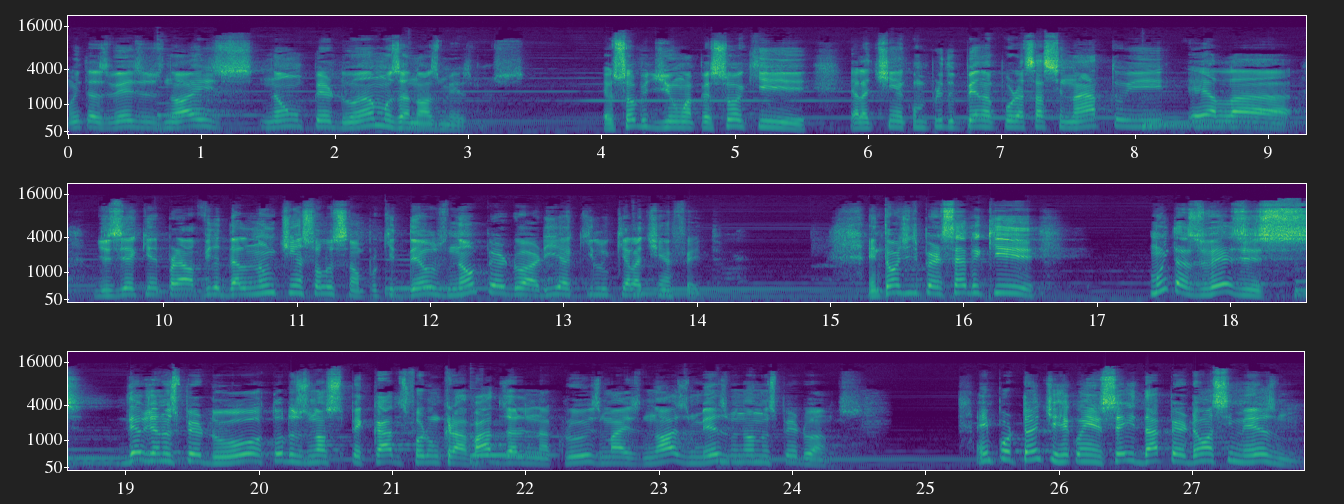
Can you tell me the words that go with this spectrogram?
Muitas vezes nós não perdoamos a nós mesmos. Eu soube de uma pessoa que ela tinha cumprido pena por assassinato e ela dizia que para a vida dela não tinha solução, porque Deus não perdoaria aquilo que ela tinha feito. Então a gente percebe que muitas vezes Deus já nos perdoou, todos os nossos pecados foram cravados ali na cruz, mas nós mesmos não nos perdoamos. É importante reconhecer e dar perdão a si mesmo.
